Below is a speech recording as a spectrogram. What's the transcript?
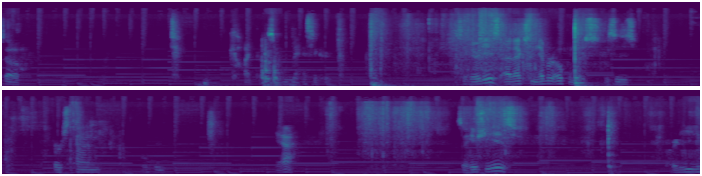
So. God, that was a massacre. So here it is. I've actually never opened this. This is first time open. Yeah. So here she is. Pretty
